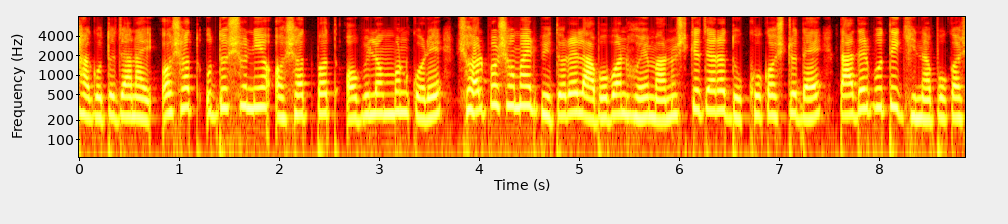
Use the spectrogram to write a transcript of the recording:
স্বাগত জানাই। অসৎ উদ্দেশ্য নিয়ে অসৎ পথ অবলম্বন করে স্বল্প সময়ের ভিতরে লাভবান হয়ে মানুষকে যারা দুঃখ কষ্ট দেয়, তাদের প্রতি ঘৃণা প্রকাশ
